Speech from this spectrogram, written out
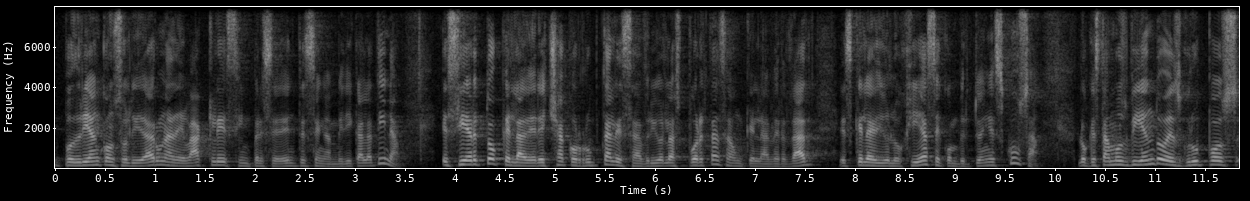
podrían consolidar una debacle sin precedentes en América Latina. Es cierto que la derecha corrupta les abrió las puertas, aunque la verdad es que la ideología se convirtió en excusa. Lo que estamos viendo es grupos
